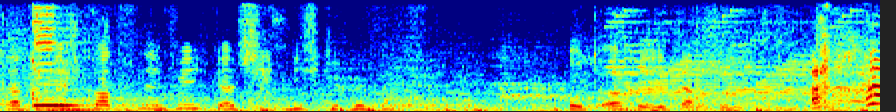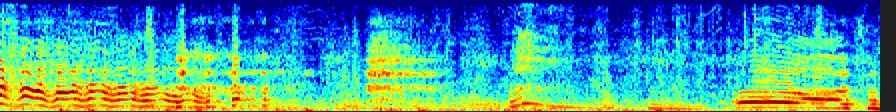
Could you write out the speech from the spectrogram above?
Ich hab durch Kotzen den Fähigkeitscheck nicht gehört. Gut, okay, ich dachte. Woo!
